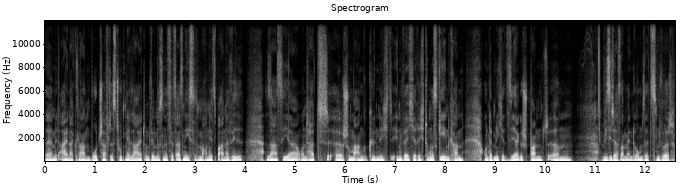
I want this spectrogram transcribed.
äh, mit einer klaren Botschaft, es tut mir leid und wir müssen es jetzt als nächstes machen. Jetzt bei Anne Will saß sie ja und hat äh, schon mal angekündigt, in welche Richtung es gehen kann. Und da bin ich jetzt sehr gespannt, gespannt, ähm, wie sie das am Ende umsetzen wird.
